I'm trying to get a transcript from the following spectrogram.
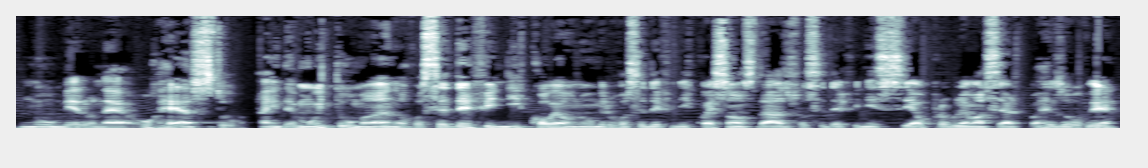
número, né? O resto ainda é muito humano. Você definir qual é o número, você definir quais são os dados, você definir se é o problema certo para resolver.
